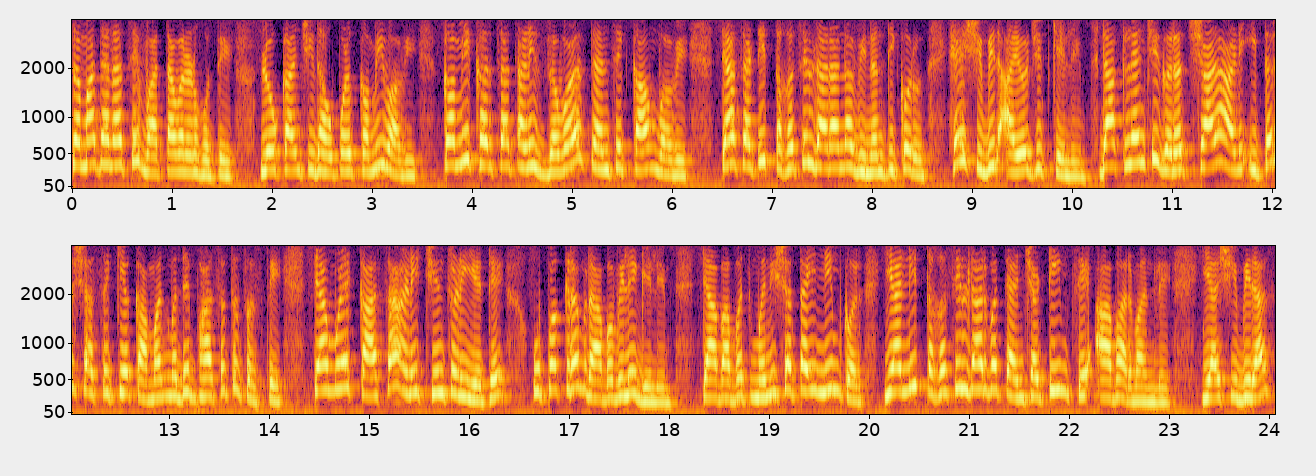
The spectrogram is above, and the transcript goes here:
समाधानाचे वातावरण होते. लोकांची धावपळ कमी व्हावी कमी खर्चात आणि जवळच त्यांचे काम व्हावे त्यासाठी तहसीलदारांना विनंती करून हे शिबिर आयोजित केले. दाखल्यांची गरज शाळा आणि इतर शासकीय कामांमध्ये भासतच असते. त्यामुळे कासा आणि चिंचणी येथे उपक्रम राबविले गेले. त्याबाबत मनीषाताई निमकर यांनी तहसीलदार व त्यांच्या टीमचे आभार मानले. या शिबिरास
